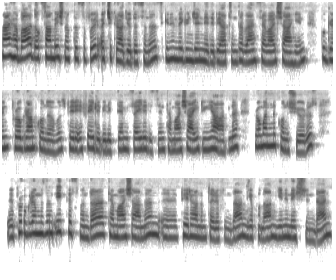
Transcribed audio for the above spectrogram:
Merhaba, 95.0 Açık Radyo'dasınız. Günün ve Güncel'in edebiyatında ben Seval Şahin. Bugün program konuğumuz Peri Efe ile birlikte Misailidis'in Temaşai Dünya adlı romanını konuşuyoruz. E, programımızın ilk kısmında Temaşa'nın e, Peri Hanım tarafından yapılan yeni neşrinden,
